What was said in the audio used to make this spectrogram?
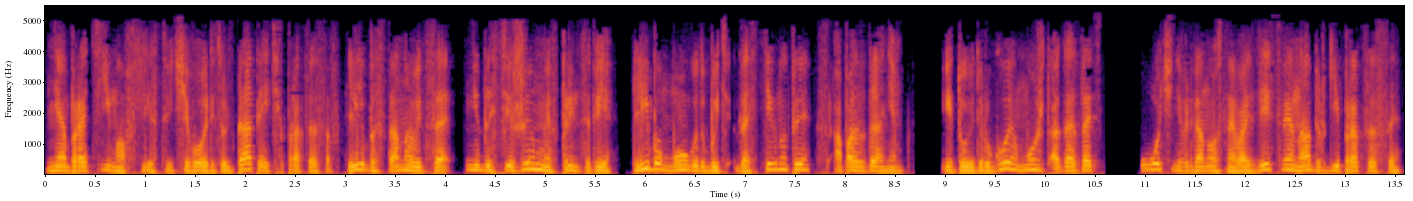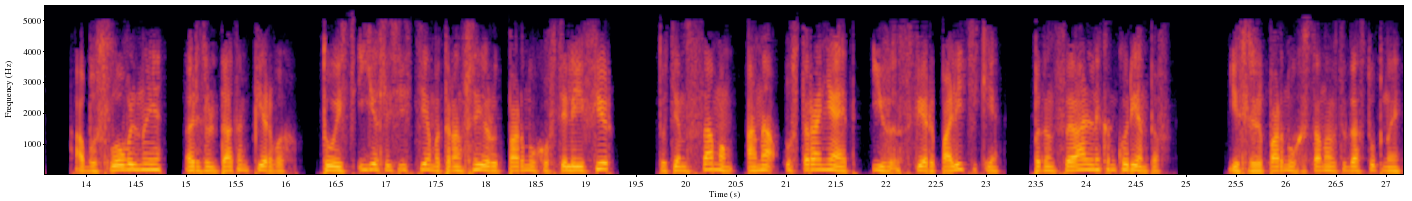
необратимо, вследствие чего результаты этих процессов либо становятся недостижимыми в принципе, либо могут быть достигнуты с опозданием, и то и другое может оказать очень вредоносное воздействие на другие процессы, обусловленные результатом первых. То есть, если система транслирует порнуху в телеэфир, то тем самым она устраняет из сферы политики потенциальных конкурентов. Если же порнуха становится доступной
